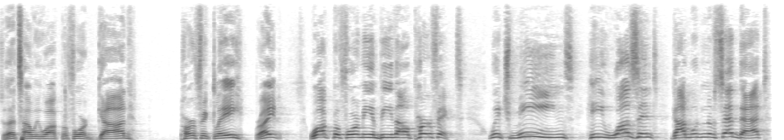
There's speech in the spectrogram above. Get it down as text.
so that's how we walk before God perfectly right walk before me and be thou perfect which means he wasn't God wouldn't have said that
